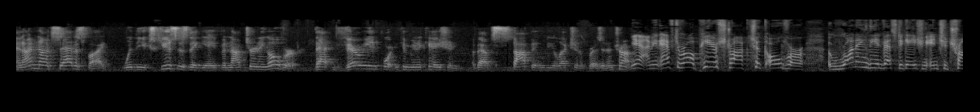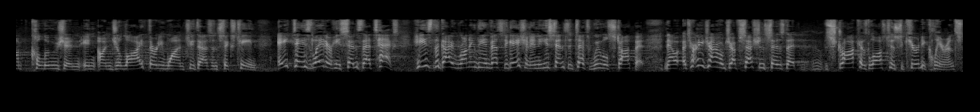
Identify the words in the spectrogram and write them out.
And I'm not satisfied with the excuses they gave for not turning over that very important communication about stopping the election of President Trump. Yeah, I mean, after all, Peter Strzok took over running the investigation into Trump collusion in, on July 31, 2016. Eight days later, he sends that text. He's the guy running the investigation, and he sends the text, we will stop it. Now, Attorney General Jeff Sessions says that Strzok has lost his security clearance.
